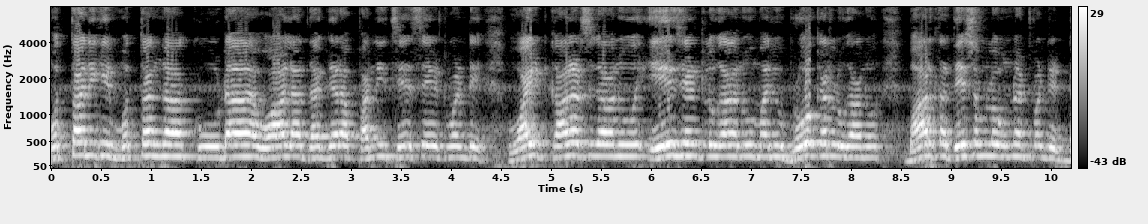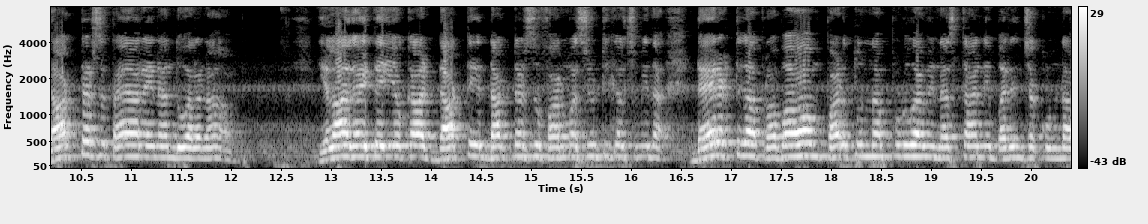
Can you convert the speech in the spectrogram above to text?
మొత్తానికి మొత్తంగా కూడా వాళ్ళ దగ్గర పని చేసేటువంటి వైట్ కాలర్స్ గాను ఏజెంట్లు గాను మరియు బ్రోకర్లు గాను భారతదేశంలో ఉన్నటువంటి డాక్టర్స్ తయారైనందువలన ఎలాగైతే ఈ యొక్క డాక్టర్ డాక్టర్స్ ఫార్మాస్యూటికల్స్ మీద డైరెక్ట్గా ప్రభావం పడుతున్నప్పుడు అవి నష్టాన్ని భరించకుండా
